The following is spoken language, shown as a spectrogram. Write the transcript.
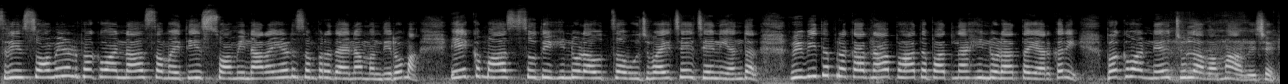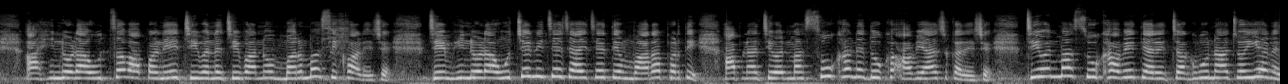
શ્રી સ્વામિનારાયણ ભગવાનના સમયથી સ્વામિનારાયણ સંપ્રદાયના મંદિરોમાં એક માસ સુધી હિંડોળા ઉત્સવ ઉજવાય છે, જેની અંદર વિવિધ પ્રકારના ભાત ભાતના હિંડોળા તૈયાર કરી ભગવાનને ઝુલાવવામાં આવે છે. આ હિંડોળા ઉત્સવ આપણને જીવન જીવવાનો મર્મ શીખવાડે છે. જેમ હિંડોળા ઊંચે નીચે જાય છે, તેમ વારા ફરતી આપણા જીવનમાં સુખ અને દુઃખ આવ્યા જ કરે છે. જીવનમાં સુખ આવે ત્યારે ચગવું ના જોઈએ અને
